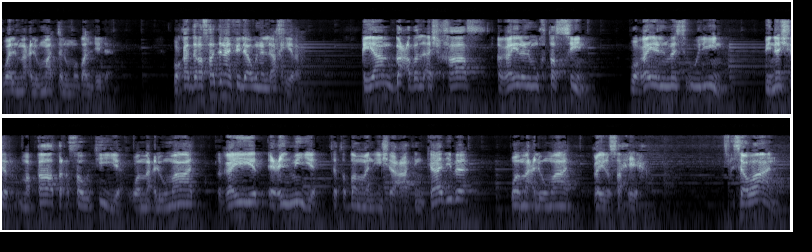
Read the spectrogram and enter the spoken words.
والمعلومات المضللة. وقد رصدنا في الآونة الأخيرة قيام بعض الأشخاص غير المختصين وغير المسؤولين بنشر مقاطع صوتية ومعلومات غير علمية تتضمن اشاعات كاذبة ومعلومات غير صحيحة. سواء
